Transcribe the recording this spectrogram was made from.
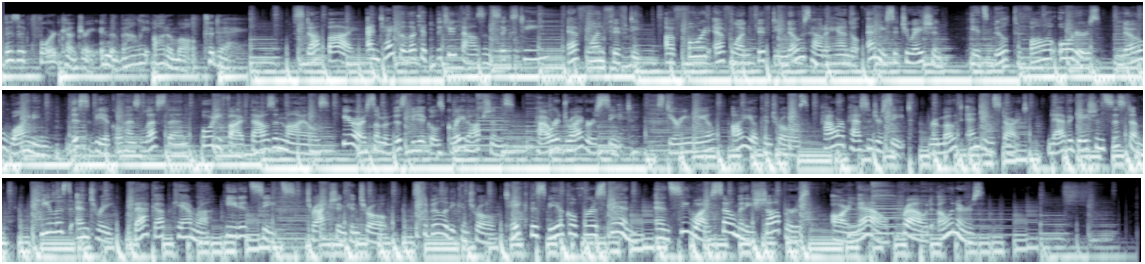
Visit Ford Country in the Valley Auto Mall today. Stop by and take a look at the 2016 F-150. A Ford F-150 knows how to handle any situation. It's built to follow orders, no whining. This vehicle has less than 45,000 miles. Here are some of this vehicle's great options. Power driver's seat, steering wheel, audio controls, power passenger seat, remote engine start, navigation system, keyless entry, backup camera, heated seats, traction control, stability control. Take this vehicle for a spin and see why so many shoppers are now proud owners.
